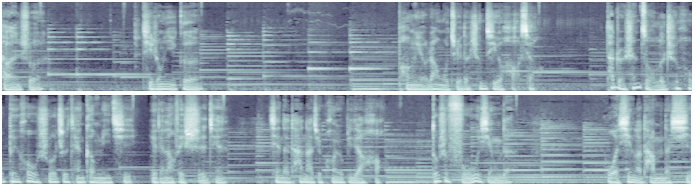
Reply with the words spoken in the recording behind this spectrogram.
乔恩说：“其中一个朋友让我觉得生气又好笑。他转身走了之后，背后说之前跟我们一起有点浪费时间，现在他那群朋友比较好，都是服务型的，我信了他们的邪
